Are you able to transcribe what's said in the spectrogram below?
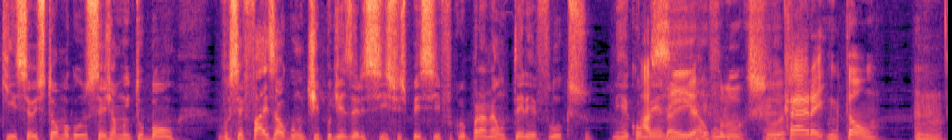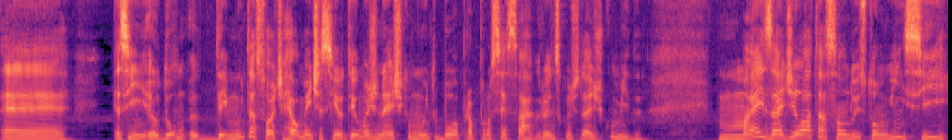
que seu estômago seja muito bom. Você faz algum tipo de exercício específico para não ter refluxo? Me recomenda aí Azia, algum. refluxo. Cara, então. É. Assim, eu, dou, eu dei muita sorte. Realmente, assim, eu tenho uma genética muito boa pra processar grandes quantidades de comida. Mas a dilatação do estômago em si,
